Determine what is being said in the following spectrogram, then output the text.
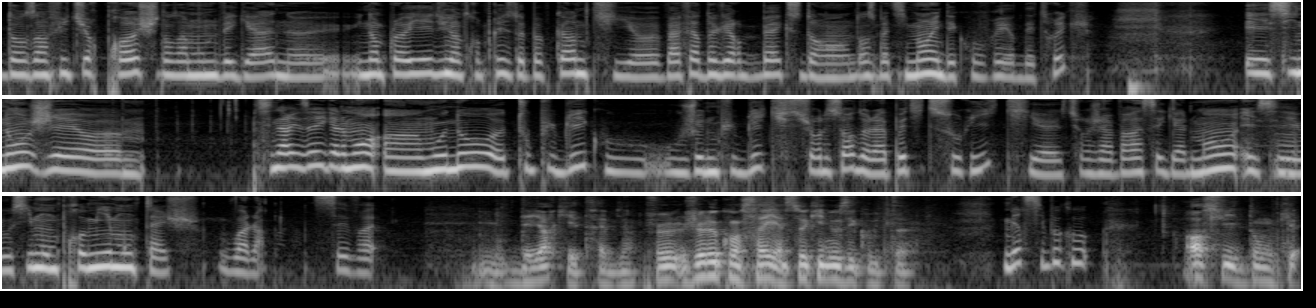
dans un futur proche, dans un monde vegan, euh, une employée d'une entreprise de popcorn qui euh, va faire de l'urbex dans, dans ce bâtiment et découvrir des trucs. Et sinon, j'ai euh, scénarisé également un mono euh, tout public ou, ou jeune public sur l'histoire de la petite souris, qui est sur Javras également, et c'est Mm. aussi mon premier montage. Voilà. C'est vrai. D'ailleurs, qui est très bien. Je, je le conseille à ceux qui nous écoutent. Merci beaucoup. Ensuite, donc,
